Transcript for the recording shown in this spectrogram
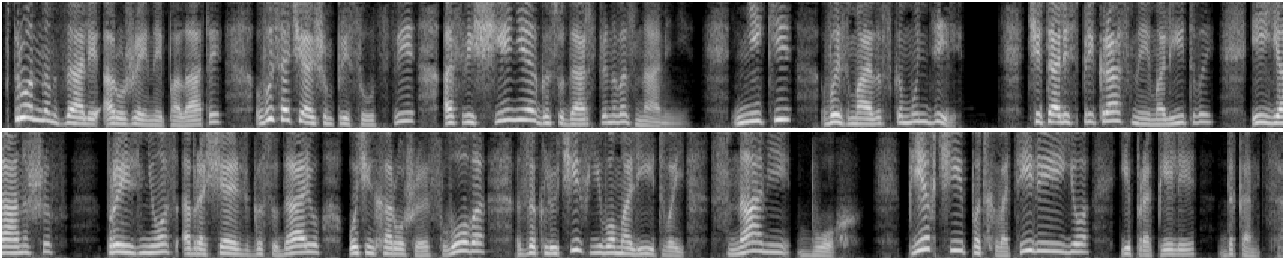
В тронном зале оружейной палаты в высочайшем присутствии освящение государственного знамени. Ники в измайловском мундире. Читались прекрасные молитвы, и Янышев произнес, обращаясь к государю, очень хорошее слово, заключив его молитвой «С нами Бог». Певчие подхватили ее и пропели до конца.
